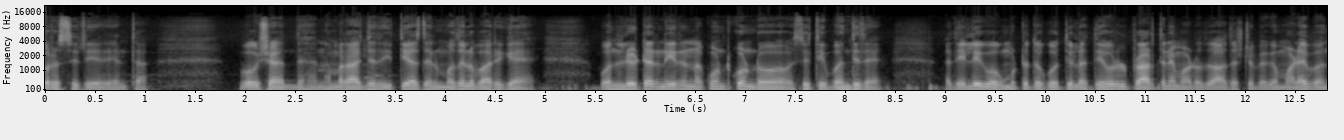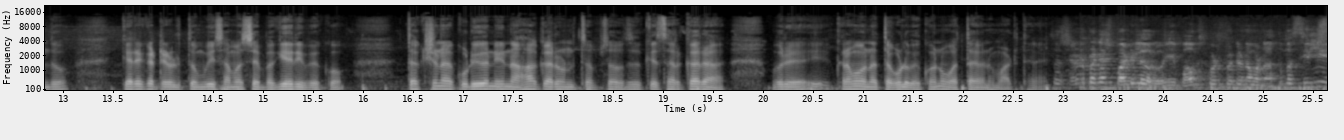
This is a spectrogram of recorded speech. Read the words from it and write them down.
ಪರಿಸ್ಥಿತಿ ಇದೆ ಅಂತ. ಬಹುಶಃ ನಮ್ಮ ರಾಜ್ಯದ ಇತಿಹಾಸದಲ್ಲಿ ಮೊದಲ ಬಾರಿಗೆ ಒಂದು ಲೀಟರ್ ನೀರನ್ನು ಕೊಂಡ್ಕೊಂಡು ಸ್ಥಿತಿ ಬಂದಿದೆ. ಅದು ಎಲ್ಲಿಗೆ ಹೋಗ್ಬಿಟ್ಟದ್ದು ಗೊತ್ತಿಲ್ಲ. ದೇವರಲ್ಲಿ ಪ್ರಾರ್ಥನೆ ಮಾಡೋದು, ಆದಷ್ಟು ಬೇಗ ಮಳೆ ಬಂದು ಕೆರೆ ಕಟ್ಟೆಗಳು ತುಂಬಿ ಸಮಸ್ಯೆ ಬಗೆಹರಿಬೇಕು. ತಕ್ಷಣ ಕುಡಿಯುವ ನೀರಿನ ಹಾಹಾಕಾರವನ್ನು ತಪ್ಪಿಸೋದಕ್ಕೆ ಸರ್ಕಾರ ಬರೀ ಕ್ರಮವನ್ನು ತಗೊಳ್ಬೇಕು ಅನ್ನೋ ಒತ್ತಾಯವನ್ನು ಮಾಡ್ತೇನೆ. ಸರ್ ಶರಣ ಪ್ರಕಾಶ್ ಪಾಟೀಲ್ ಅವರು ಈ ಬಾಂಬ್ ಸ್ಫೋಟ ಪ್ರಕರಣವನ್ನ ತುಂಬಾ ಸಿಲ್ಲಿ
